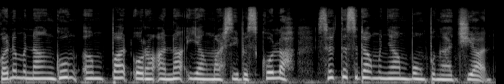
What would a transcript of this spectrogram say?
kerana menanggung empat orang anak yang masih bersekolah serta sedang menyambung pengajian.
